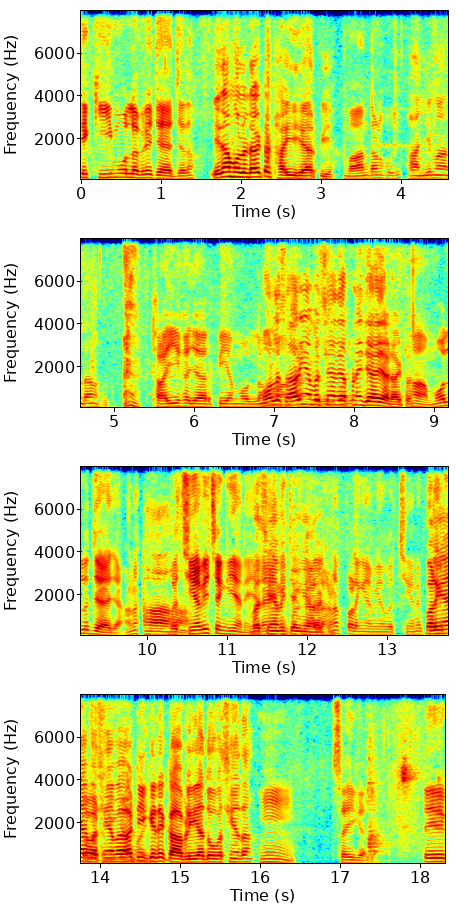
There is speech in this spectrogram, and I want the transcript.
ਤੇ ਕੀ ਮੁੱਲ ਆ ਵੀਰੇ ਜਾਇਜ਼ ਜਦਾ ਇਹਦਾ ਮੁੱਲ ਡਾਕਟਰ 28000 ਰੁਪਏ ਮਾਨਦਾਨ ਹੋ ਜੂ? ਹਾਂਜੀ ਮਾਨਤਾਨ ਹੋ ਜੂ। 28000 ਰੁਪਿਆ ਮੁੱਲ ਮੁੱਲ ਸਾਰੀਆਂ ਬੱਚਿਆਂ ਦੇ ਆਪਣੇ ਜਾਇਜ਼ ਆ ਡਾਕਟਰ ਹਾਂ ਮੁੱਲ ਜਾਇਜ਼ ਆ ਹਨਾ? ਹਾਂ ਹਾਂ। ਬੱਚੀਆਂ ਵੀ ਚੰਗੀਆਂ ਨੇ ਬੱਚੀਆਂ ਵੀ ਚੰਗੀਆਂ। ਹਨਾ? ਪਲੀਆਂ ਵੀਆਂ ਬੱਚੀਆਂ ਨੇ ਪਲੀਆਂ ਨਹੀਂ ਵਾ ਟੀਕੇ ਦੇ ਕਾਬਲੀ ਆ ਦੋ ਬੱਸੀਆਂ ਤਾਂ ਹੂੰ ਸਹੀ ਗੱਲ ਆ। ਤੇ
